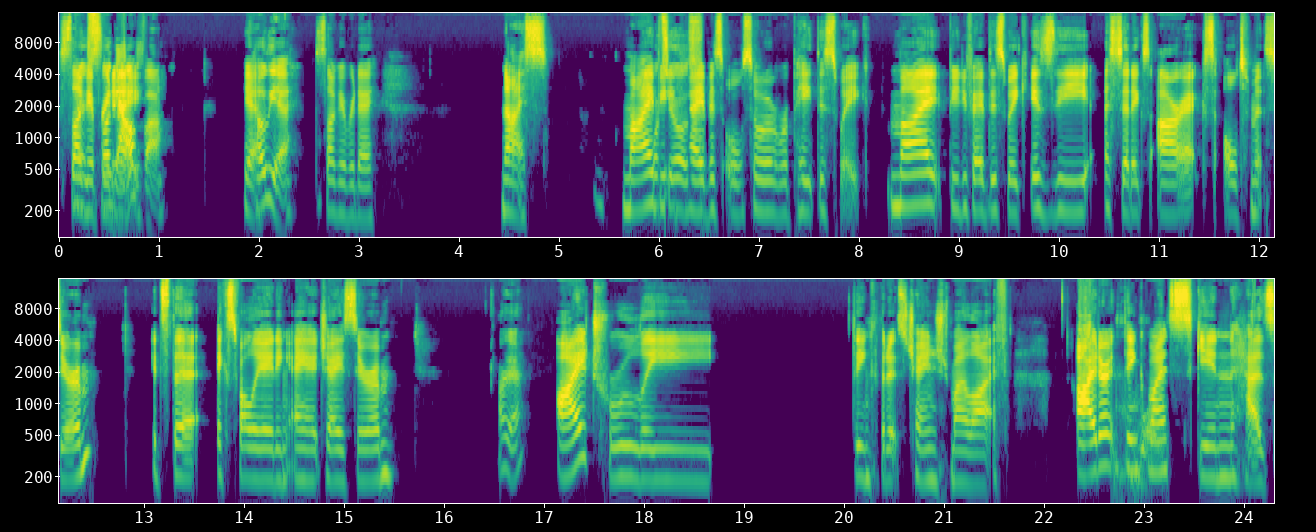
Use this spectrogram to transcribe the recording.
slug no, every slug day. alpha. Yeah, Hell yeah. slug every day. Nice. My What's beauty yours? fave is also a repeat this week. My beauty fave this week is the Aesthetics RX Ultimate Serum. It's the exfoliating AHA serum. Oh yeah. I truly think that it's changed my life. I don't think Whoa. my skin has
